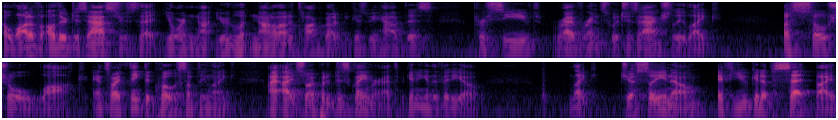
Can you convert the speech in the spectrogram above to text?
a- lot of other disasters that you're not you're not allowed to talk about it because we have this perceived reverence, which is actually like a social lock. And so I think the quote was something like, I, I so I put a disclaimer at the beginning of the video, like just so you know, if you get upset by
